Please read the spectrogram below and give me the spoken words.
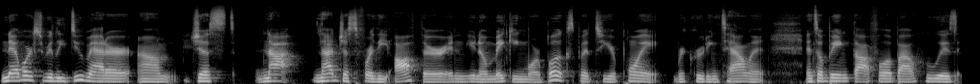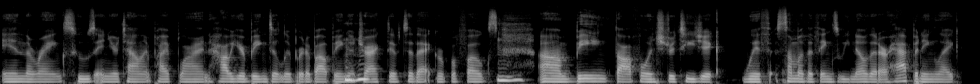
networks really do matter. Um, just not not just for the author and you know making more books but to your point recruiting talent and so being thoughtful about who is in the ranks who's in your talent pipeline how you're being deliberate about being Mhm. attractive to that group of folks Mhm. um, being thoughtful and strategic with some of the things we know that are happening, like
